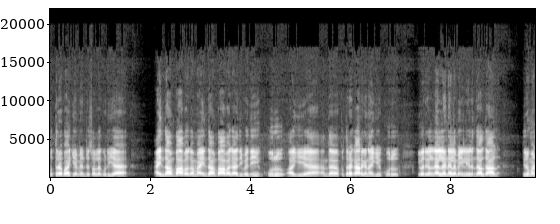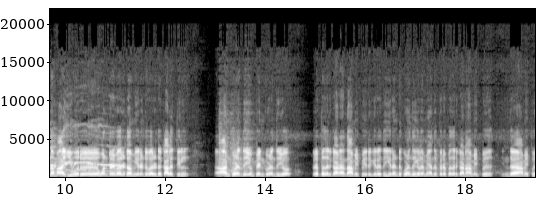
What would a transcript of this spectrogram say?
புத்திர பாக்கியம் என்று சொல்லக்கூடிய ஐந்தாம் பாவகம் ஐந்தாம் பாவகாதிபதி குரு ஆகிய அந்த புத்திரகாரகன் ஆகிய குரு இவர்கள் நல்ல நிலைமையில் இருந்தால்தான் திருமணமாகி ஒரு ஒன்றரை வருடம் இரண்டு வருட காலத்தில் ஆண் குழந்தையும் பெண் குழந்தையோ பிறப்பதற்கான அந்த அமைப்பு இருக்கிறது. இரண்டு குழந்தைகளுமே அந்த பிறப்பதற்கான அமைப்பு. இந்த அமைப்பு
